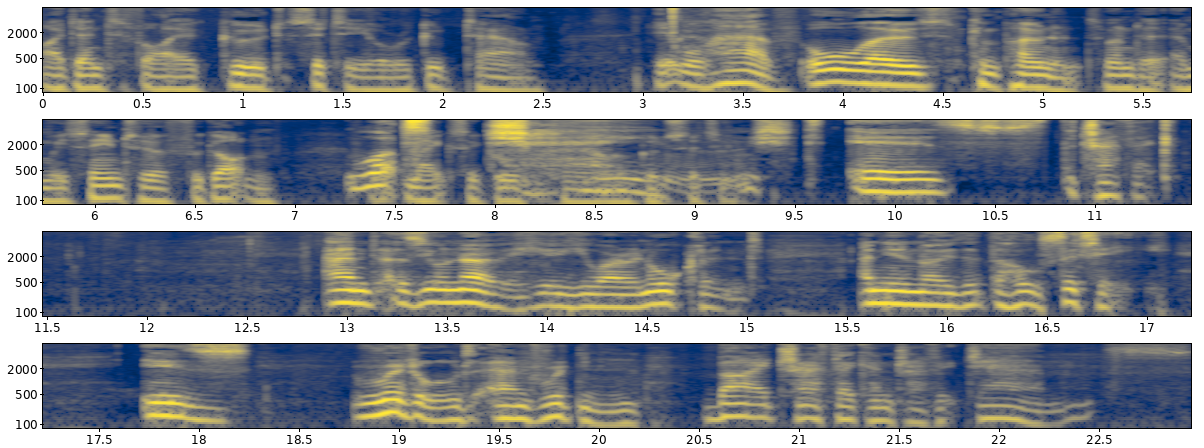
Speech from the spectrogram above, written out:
identify a good city or a good town, it will have all those components, won't it? And we seem to have forgotten What's what makes a good town a good city. changed is the traffic. And as you'll know, here you are in Auckland, and you know that the whole city is riddled and ridden by traffic and traffic jams.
